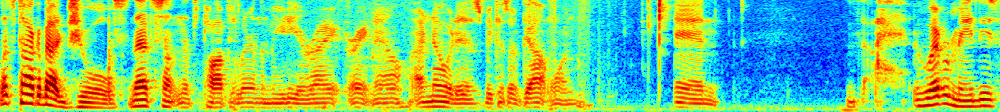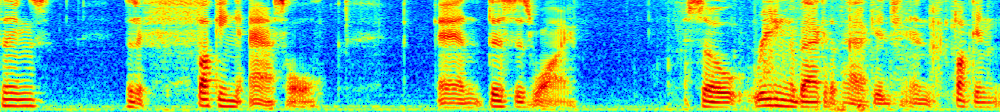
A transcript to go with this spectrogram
Let's talk about Juuls. That's something that's popular in the media right right now. I know it is because I've got one. And th- whoever made these things is a fucking asshole. And this is why. So, reading the back of the package, and fucking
